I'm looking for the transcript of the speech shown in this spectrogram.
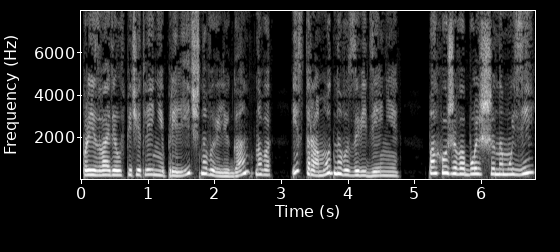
производил впечатление приличного, элегантного и старомодного заведения, похожего больше на музей,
